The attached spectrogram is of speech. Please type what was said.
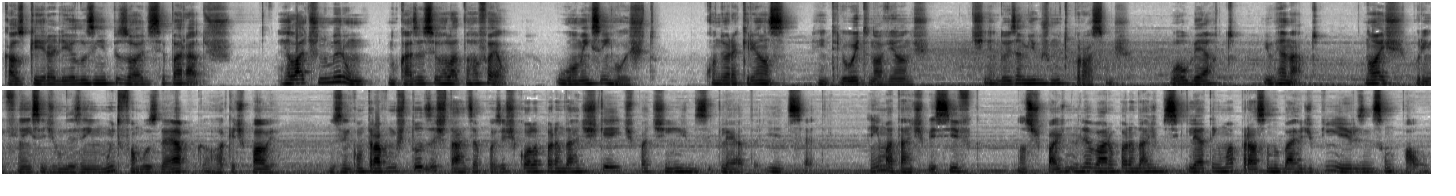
caso queira lê-los em episódios separados. Relato número 1, um, no caso esse é o relato Rafael. O Homem Sem Rosto. Quando eu era criança, entre 8 e 9 anos, tinha dois amigos muito próximos, o Alberto e o Renato. Nós, por influência de um desenho muito famoso da época, Rocket Power, nos encontrávamos todas as tardes após a escola para andar de skate, patins, bicicleta e etc. Em uma tarde específica, nossos pais nos levaram para andar de bicicleta em uma praça no bairro de Pinheiros, em São Paulo.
